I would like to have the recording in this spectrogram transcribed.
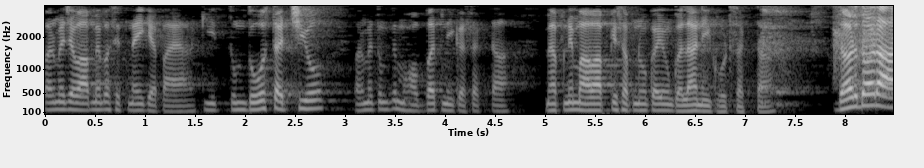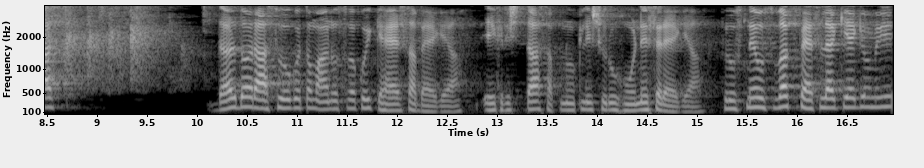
पर मैं जवाब में बस इतना ही कह पाया कि तुम दोस्त अच्छी हो, पर मैं तुमसे मोहब्बत नहीं कर सकता। मैं अपने माँ बाप के सपनों का यूँ गला नहीं घोट सकता। दर्द और आस दर्द और आंसुओं को तो मानो उस वक्त कोई कहर सा बह गया। एक रिश्ता सपनों के लिए शुरू होने से रह गया। फिर उसने उस वक्त फैसला किया कि वो मेरी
